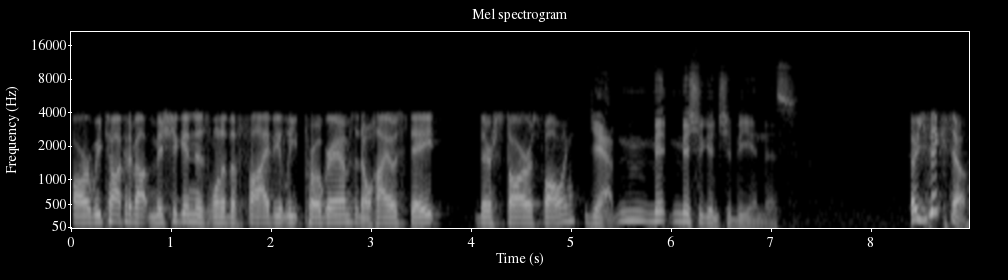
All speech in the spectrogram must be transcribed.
are we talking about Michigan as one of the five elite programs and Ohio State? Their star is falling. Yeah, Mi- Michigan should be in this. Oh, you think so?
